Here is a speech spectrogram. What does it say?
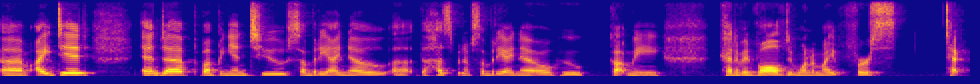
um, i did end up bumping into somebody i know uh, the husband of somebody i know who got me kind of involved in one of my first tech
